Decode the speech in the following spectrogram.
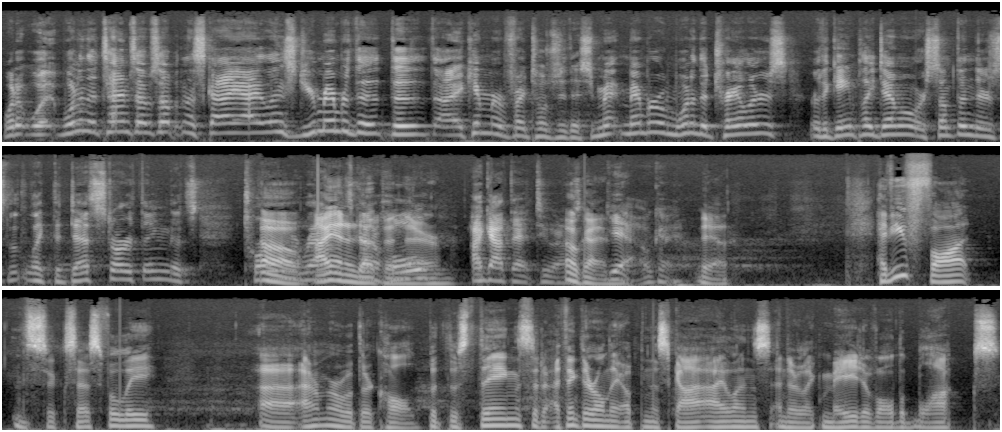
what, what one of the times I was up in the Sky Islands, do you remember the the? I can't remember if I told you this. You remember one of the trailers or the gameplay demo or something? There's the, like the Death Star thing that's twirling Oh, around. I ended up in hole. there. I got that too. Okay. like, yeah. Okay. Yeah. Have you fought successfully? Uh, I don't remember what they're called, but those things that I think they're only up in the Sky Islands and they're like made of all the blocks.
